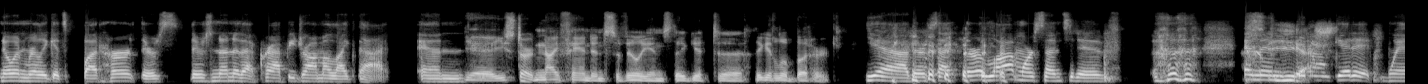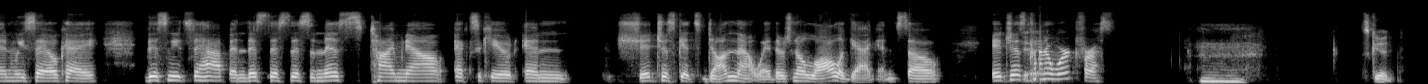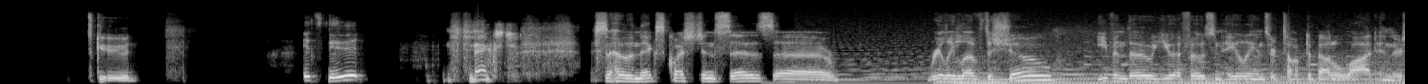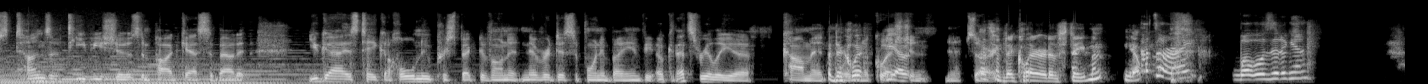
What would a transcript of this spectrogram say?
No one really gets butt hurt. There's there's none of that crappy drama like that. And Yeah, you start knife handing civilians, they get uh, they get a little butthurt. yeah, they're sen- they're a lot more sensitive. and then they don't get it when we say, okay, this needs to happen, this, this, this, and this time now, execute. And shit just gets done that way. There's no lollygagging. So it just Yeah. kind of worked for us. Hmm. It's good. It's good. It's good. Next. So the next question says, uh, really love the show. Even though UFOs and aliens are talked about a lot and there's tons of TV shows and podcasts about it, you guys take a whole new perspective on it. Never disappointed by envy. Okay, that's really a comment A more than decla- a yeah, question. Yeah, That's a sorry. declarative statement. Yep. That's all right. what was it again?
